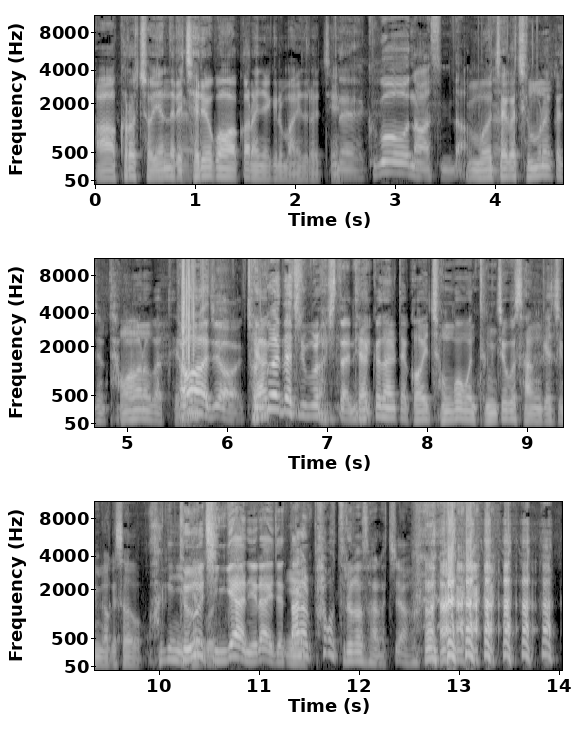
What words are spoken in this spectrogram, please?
아, 그렇죠. 옛날에 네. 재료 공학과라는 얘기를 많이 들었지. 네, 그거 나왔습니다. 뭐 네. 제가 질문하니까 지금 당황하는 것 같아요. 당황하죠. 전거에 대한 질문을 하시다니. 대학교 다닐 때 거의 전공은 등 지고 산 게 지금 여기서 확인이 등을. 진 게 아니라 이제 땅을 예. 파고 들어가서 살았죠.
